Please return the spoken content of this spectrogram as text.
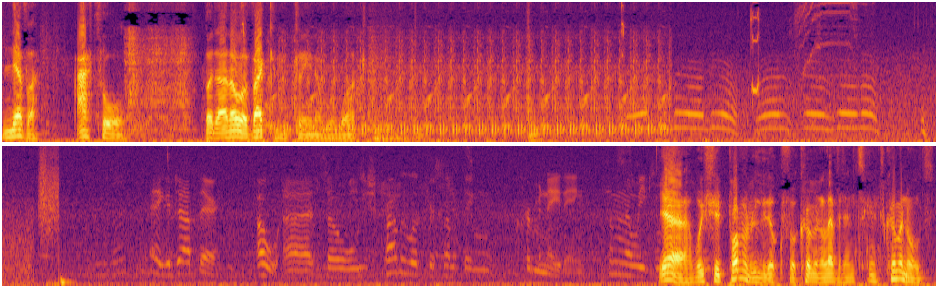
Never, at all. But I know a vacuum cleaner will work. Hey, good job there. Oh, uh, so we should probably look for something criminating. Something that we can. Yeah, we should probably look for criminal evidence against criminals.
